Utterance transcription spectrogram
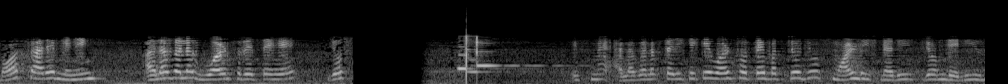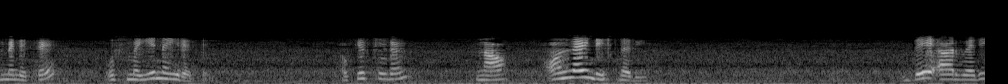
बहुत सारे मीनिंग्स अलग अलग वर्ड्स रहते हैं जो इसमें अलग अलग तरीके के वर्ड्स होते हैं बच्चों, जो स्मॉल डिक्शनरी जो हम डेली यूज़ में लेते हैं, उसमें ये नहीं रहते okay student now online dictionary they are very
